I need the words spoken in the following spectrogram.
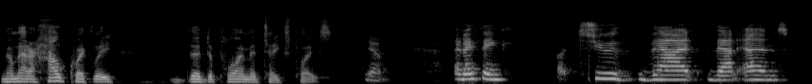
no matter how quickly the deployment takes place. Yeah. And I think uh, to that that end,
